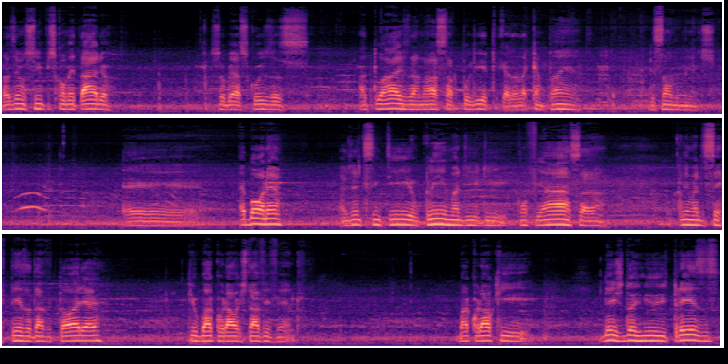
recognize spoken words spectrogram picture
fazer um simples comentário sobre as coisas atuais da nossa política, da campanha de São Domingos. É, é bom, né? A gente sentir o clima de, de confiança, o clima de certeza da vitória que o Bacurau está vivendo. Bacurau que desde 2013,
